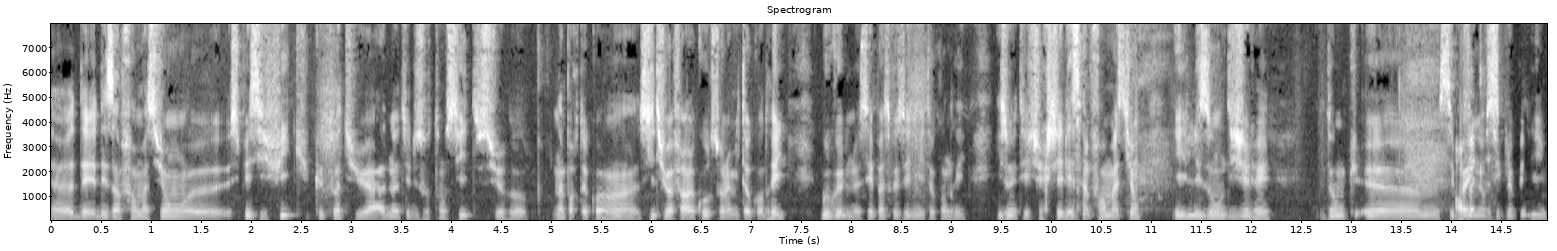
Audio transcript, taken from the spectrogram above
euh, des, des, informations euh, spécifiques que toi tu as notées sur ton site sur euh, n'importe quoi, hein. si tu vas faire un cours sur la mitochondrie, Google ne sait pas ce que c'est une mitochondrie. Ils ont été chercher les informations et ils les ont digérées. Donc, c'est pas une encyclopédie.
